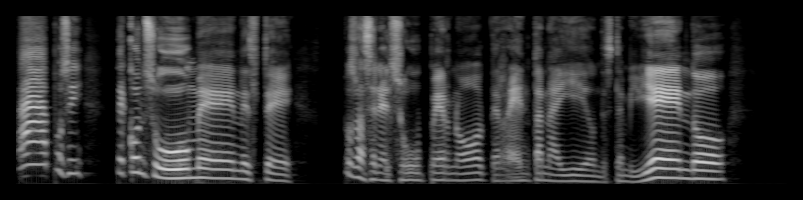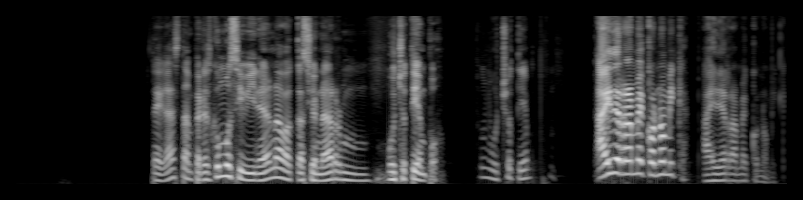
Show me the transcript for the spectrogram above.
Ah, pues sí, te consumen, este, pues vas en el súper, ¿no? Te rentan ahí donde estén viviendo. Te gastan, pero es como si vinieran a vacacionar mucho tiempo. Pues mucho tiempo. Hay derrama económica, hay derrama económica.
